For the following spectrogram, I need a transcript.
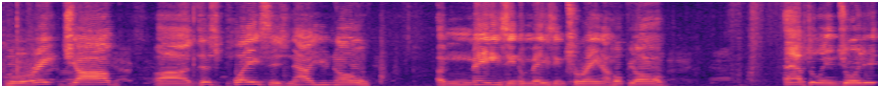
Great job. Uh, this place is now you know amazing, amazing terrain. I hope you all absolutely enjoyed it.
